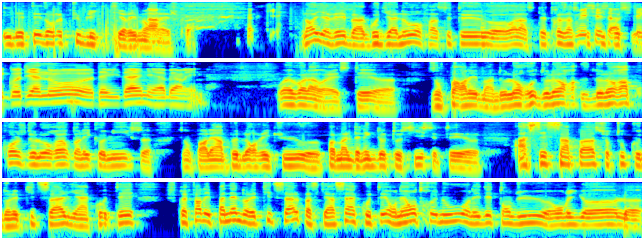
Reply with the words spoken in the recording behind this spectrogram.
il était dans le public, Thierry Mornay, Ah. je crois. Ok. Non, il y avait bah, Godiano, enfin c'était voilà, c'était très Oui, instructif c'est ça. C'était Godiano, David Hein et Aberlin. Ouais, voilà, ouais, c'était. Ils ont parlé ben, de leur de leur de leur approche de l'horreur dans les comics. Ils ont parlé un peu de leur vécu, euh, pas mal d'anecdotes aussi. C'était euh, assez sympa, surtout que dans les petites salles, il y a un côté. Je préfère les panels dans les petites salles parce qu'il y a assez un côté. On est entre nous, on est détendu, euh, on rigole.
